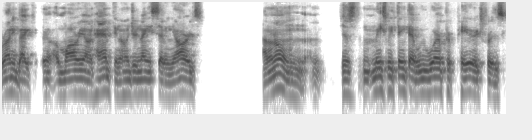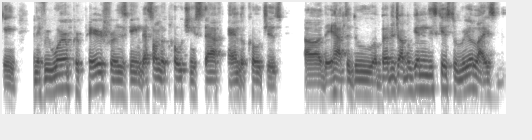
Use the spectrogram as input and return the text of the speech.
running back Omarion Hampton, 197 yards. I don't know just makes me think that we weren't prepared for this game. And if we weren't prepared for this game, that's on the coaching staff and the coaches. Uh, they have to do a better job of getting these kids to realize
